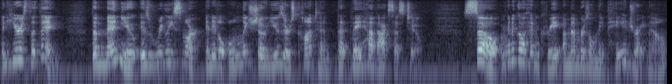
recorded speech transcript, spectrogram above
And here's the thing the menu is really smart and it'll only show users content that they have access to. So I'm going to go ahead and create a members only page right now.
